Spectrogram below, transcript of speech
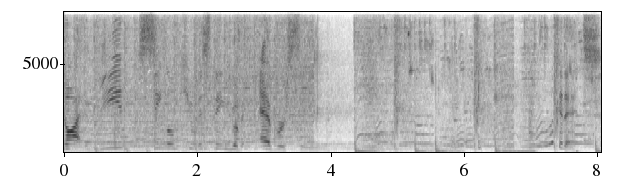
not the single cutest thing you have ever seen. Look at it.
